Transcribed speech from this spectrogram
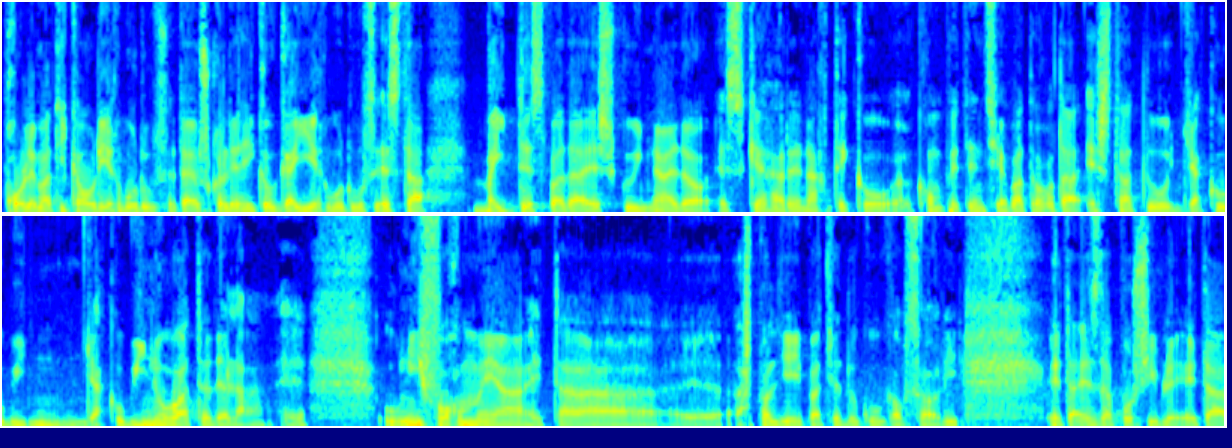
problematika horiek buruz, eta Euskal Herriko gaier buruz, ez da baitez bada eskuina edo eskerraren arteko uh, kompetentzia bat, hor da estatu jakobin, jakobino bat dela, eh? uniformea eta eh, aspaldia ipatia dugu gauza hori, eta ez da posible, eta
